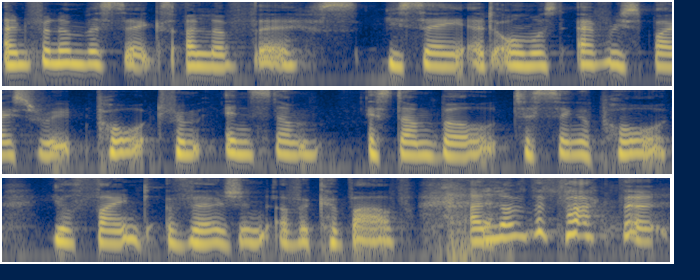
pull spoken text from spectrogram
And for number six, I love this. You say at almost every spice route port from Istanbul to Singapore, you'll find a version of a kebab. I love the fact that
